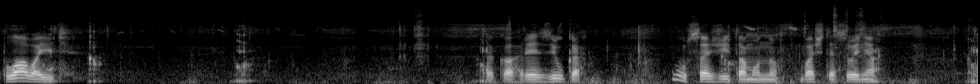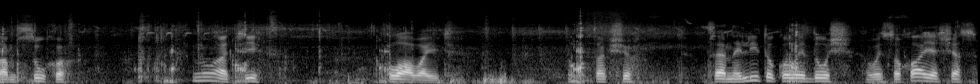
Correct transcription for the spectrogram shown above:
плавають. Така грязюка. Ну, сажі там воно, бачите, свиня там сухо. Ну, а ці плавають. Так що це не літо, коли дощ висохає, зараз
